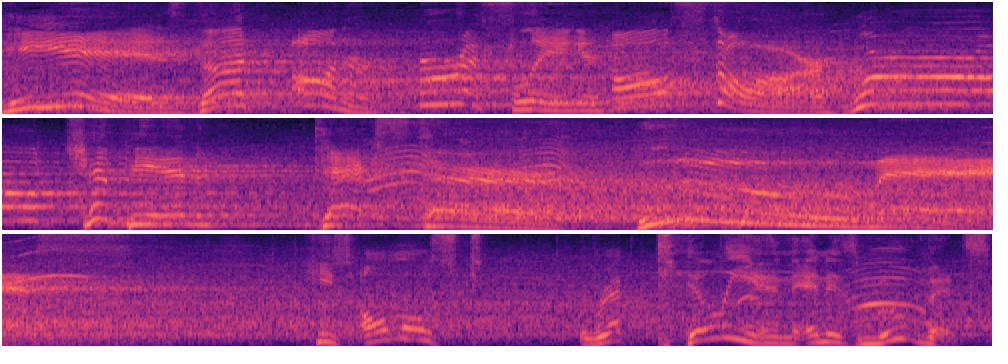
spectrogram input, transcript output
He is the Honor Wrestling All-Star World Champion, Dexter Lumis. He's almost reptilian in his movements.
